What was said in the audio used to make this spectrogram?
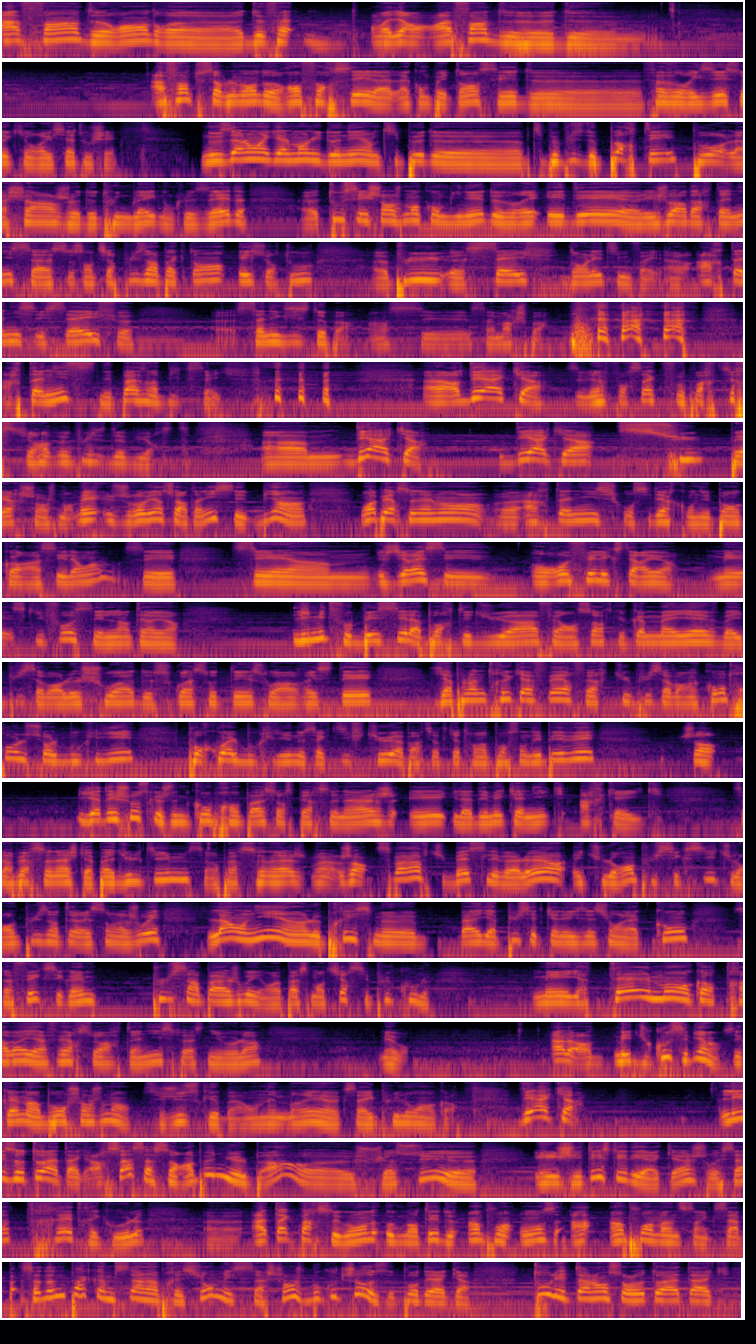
afin de rendre de on va dire afin de afin tout simplement de renforcer la, compétence et de euh, favoriser ceux qui ont réussi à toucher. Nous allons également lui donner un petit peu, de, un petit peu plus de portée pour la charge de Twin Blade, donc le Z. Euh, tous ces changements combinés devraient aider euh, les joueurs d'Artanis à se sentir plus impactants et surtout plus safe dans les teamfights. Alors Artanis est safe, ça n'existe pas, hein, ça marche pas. Artanis n'est pas un pick safe. Alors DAK, c'est bien pour ça qu'il faut partir sur un peu plus de burst. Euh, DAK, super changement. Mais je reviens sur Artanis, c'est bien. Hein. Moi personnellement, euh, Artanis, je considère qu'on n'est pas encore assez loin. C'est, c'est, je dirais, c'est, on refait l'extérieur. Mais ce qu'il faut, c'est l'intérieur. Limite faut baisser la portée du A, faire en sorte que comme Maiev, bah, il puisse avoir le choix de soit sauter, soit rester. Il y a plein de trucs à faire, faire que tu puisses avoir un contrôle sur le bouclier. Pourquoi le bouclier ne s'active que à partir de 80% des PV Genre, il y a des choses que je ne comprends pas sur ce personnage et il a des mécaniques archaïques. C'est un personnage qui a pas d'ultime, c'est un personnage... Enfin, genre, c'est pas grave, tu baisses les valeurs et tu le rends plus sexy, tu le rends plus intéressant à jouer. Là, on y est, hein, le prisme, bah, il n'y a plus cette canalisation à la con, ça fait que c'est quand même plus sympa à jouer, on va pas se mentir, c'est plus cool. Mais il y a tellement encore de travail à faire sur Artanis à ce niveau-là. Mais bon. Alors, mais du coup c'est bien, c'est quand même un bon changement. C'est juste que bah, on aimerait euh, que ça aille plus loin encore. DAK, les auto-attaques. Alors ça, ça sort un peu de nulle part. Euh, je suis assez... Euh, et j'ai testé DAK, je trouvais ça très très cool. attaque par seconde augmentée de 1.11 à 1.25. Ça, ça donne pas comme ça l'impression, mais ça change beaucoup de choses pour DAK. Tous les talents sur l'auto-attaque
